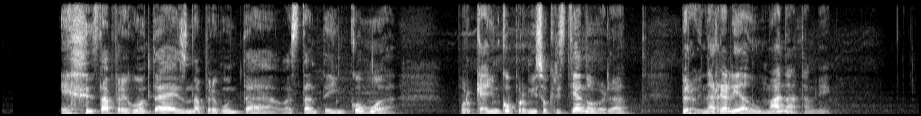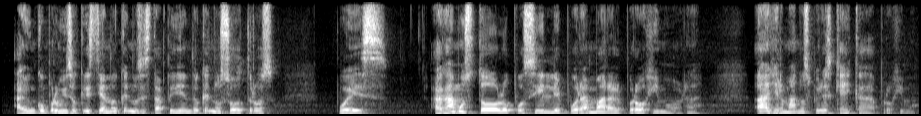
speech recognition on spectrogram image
Esta pregunta es una pregunta bastante incómoda porque hay un compromiso cristiano, ¿verdad? Pero hay una realidad humana también. Hay un compromiso cristiano que nos está pidiendo que nosotros, pues, hagamos todo lo posible por amar al prójimo, ¿verdad? Ay, hermanos, pero es que hay cada prójimo.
